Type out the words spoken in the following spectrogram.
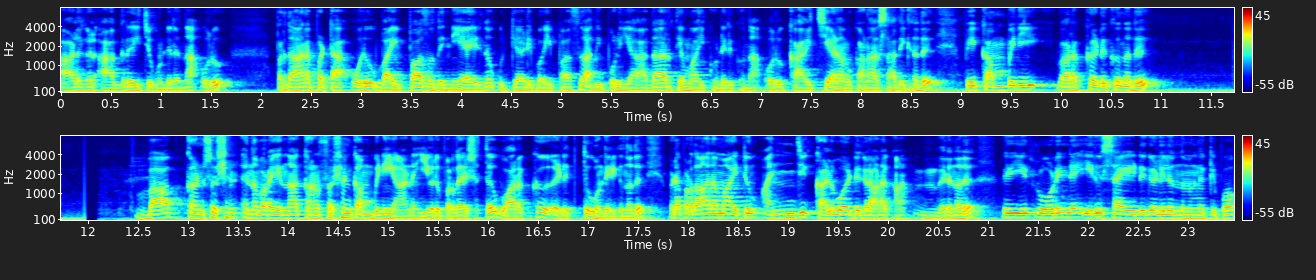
ആളുകൾ ആഗ്രഹിച്ചു കൊണ്ടിരുന്ന ഒരു പ്രധാനപ്പെട്ട ഒരു ബൈപ്പാസ് തന്നെയായിരുന്നു കുറ്റ്യാടി ബൈപ്പാസ് അതിപ്പോൾ യാഥാർത്ഥ്യമായിക്കൊണ്ടിരിക്കുന്ന ഒരു കാഴ്ചയാണ് നമുക്ക് കാണാൻ സാധിക്കുന്നത്. ഈ കമ്പനി വർക്ക് എടുക്കുന്നത് ബാബ് കൺസ്ട്രക്ഷൻ എന്ന് പറയുന്ന കൺസ്ട്രക്ഷൻ കമ്പനിയാണ് ഈ ഒരു പ്രദേശത്ത് വർക്ക് എടുത്തുകൊണ്ടിരിക്കുന്നത്. ഇവിടെ പ്രധാനമായിട്ടും അഞ്ച് കൾവേർട്ടുകളാണ് വരുന്നത്. ഈ റോഡിന്റെ ഇരു സൈഡുകളിലും നിങ്ങൾക്കിപ്പോൾ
